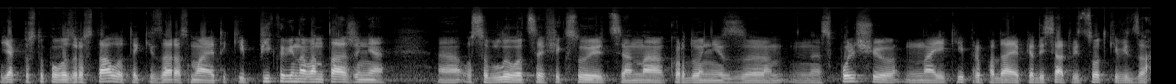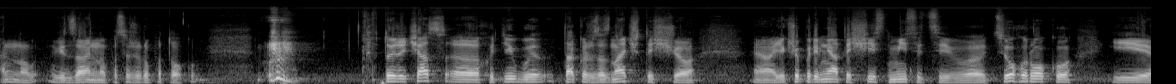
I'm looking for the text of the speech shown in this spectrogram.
як поступово зростало, так і зараз має такі пікові навантаження. Е, Особливо це фіксується на кордоні з, з Польщею, на який припадає 50% від загального, від загального пасажиропотоку. В той же час хотів би також зазначити, що якщо порівняти 6 місяців цього року і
